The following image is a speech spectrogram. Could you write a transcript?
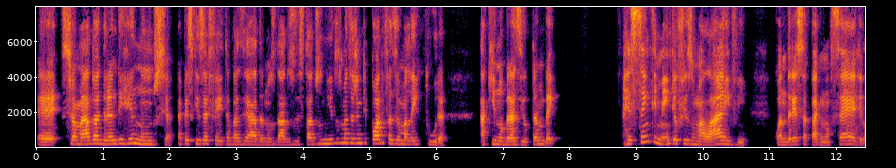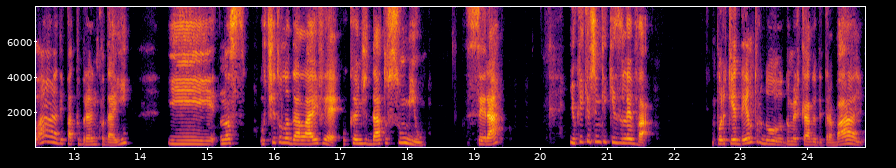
é, chamado a grande renúncia. A pesquisa é feita baseada nos dados dos Estados Unidos, mas a gente pode fazer uma leitura aqui no Brasil também. Recentemente eu fiz uma live com a Andressa Pagnoncelli, lá de Pato Branco daí, e nós, o título da live é O Candidato Sumiu. Será? E o que, que a gente quis levar? Porque dentro do, do mercado de trabalho,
